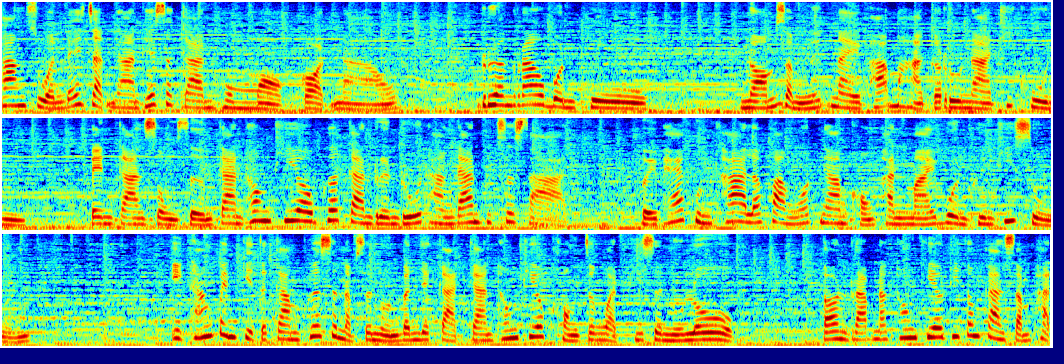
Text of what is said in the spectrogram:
ทางสวนได้จัดงานเทศกาลห่มหมอกกอดหนาว เรื่องเล่าบนภู น้อมสำนึกในพระมหากรุณาธิคุณ เป็นการส่งเสริมการท่องเที่ยวเพื่อการเรียนรู้ทางด้านพฤกษศาสตร์ เผยแพร่คุณค่าและความงดงามของพันไม้บนพื้นที่สูง อีกทั้งเป็นกิจกรรมเพื่อสนับสนุนบรรยากาศการท่องเที่ยวของจังหวัดพิษณุโลก ต้อนรับนักท่องเที่ยวที่ต้องการสัมผัส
